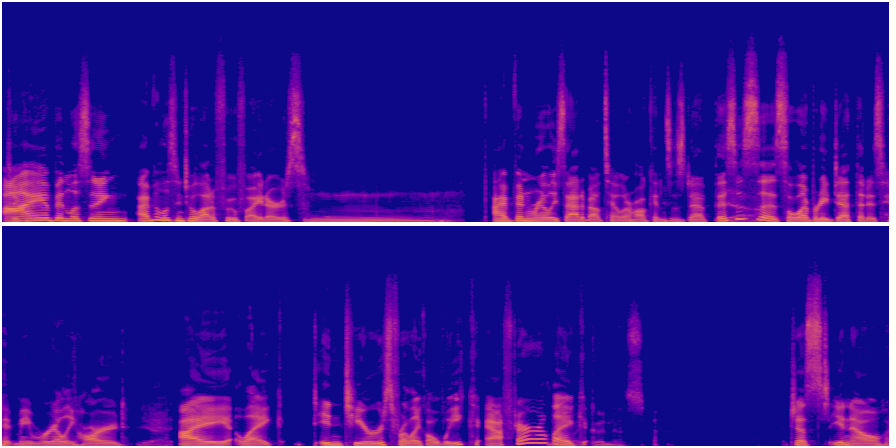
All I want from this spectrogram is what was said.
I have been listening. I've been listening to a lot of Foo Fighters. Mm, I've been really sad about Taylor Hawkins' death. This is a celebrity death that has hit me really hard. yeah. I like in tears for like a week after. Oh my Like goodness. Just you know,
